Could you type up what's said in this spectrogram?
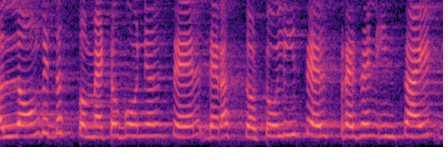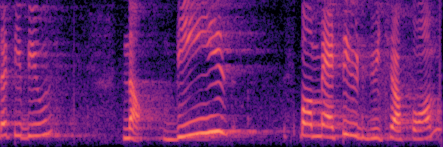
along with the spermatogonial cell there are Sertoli cells present inside the tubules. Now these spermatids which are formed,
